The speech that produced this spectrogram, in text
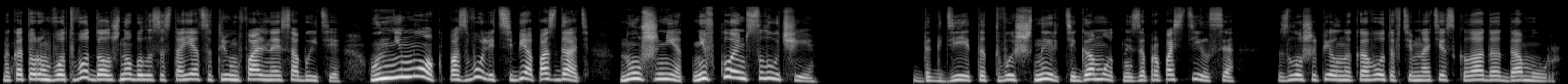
на котором вот-вот должно было состояться триумфальное событие. Он не мог позволить себе опоздать. Ну уж нет, ни в коем случае. «Да где этот твой шнырь тягомотный запропастился?» Зло шипел на кого-то в темноте склада Дамур.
